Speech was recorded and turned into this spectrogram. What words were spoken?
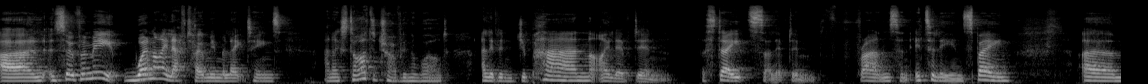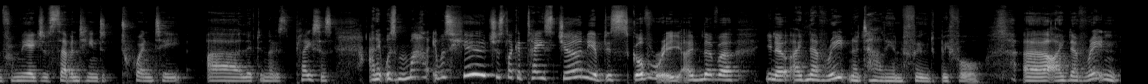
And, and so for me, when I left home in my late teens and I started traveling the world, I lived in Japan, I lived in the States, I lived in France and Italy and Spain um, from the age of 17 to 20 uh, lived in those places. And it was it was huge just like a taste journey of discovery. I'd never you know i'd never eaten italian food before. Uh, i'd never eaten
